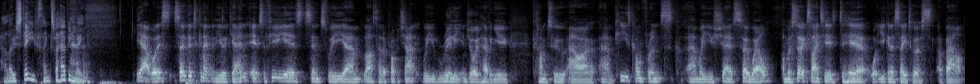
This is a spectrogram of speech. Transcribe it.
Hello, Steve. Thanks for having me. Yeah, well, it's so good to connect with you again. It's a few years since we um, last had a proper chat. We really enjoyed having you come to our um, Keys conference um, where you shared so well. And we're so excited to hear what you're going to say to us about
